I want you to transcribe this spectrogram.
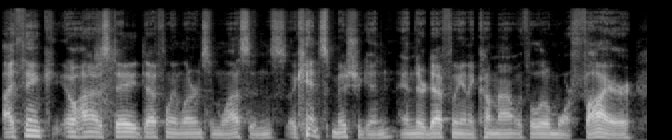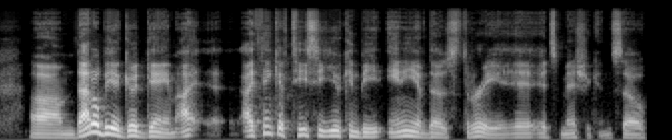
I think Ohio State definitely learned some lessons against Michigan, and they're definitely going to come out with a little more fire. Um, that'll be a good game. I I think if TCU can beat any of those three, it, it's Michigan. So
